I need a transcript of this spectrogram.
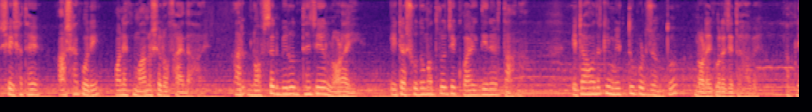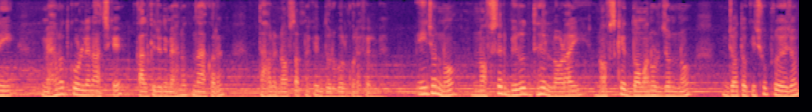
সেই সাথে আশা করি অনেক মানুষেরও ফায়দা হয়। আর নফসের বিরুদ্ধে যে লড়াই, এটা শুধুমাত্র যে কয়েকদিনের তা না, এটা আমাদেরকে মৃত্যু পর্যন্ত লড়াই করে যেতে হবে। আপনি মেহনত করলেন আজকে, কালকে যদি মেহনত না করেন, তাহলে নফস আপনাকে দুর্বল করে ফেলবে। এই জন্য নফসের বিরুদ্ধে লড়াই, নফসকে দমানোর জন্য যত কিছু প্রয়োজন,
